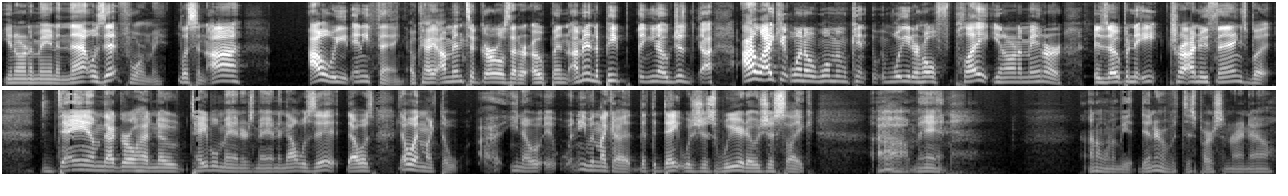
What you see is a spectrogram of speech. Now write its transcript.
You know what I mean? And that was it for me. Listen, I I will eat anything. Okay, I'm into girls that are open. I'm into people. You know, just I, I like it when a woman can will eat her whole plate. You know what I mean? Or is open to eat, try new things. But damn, that girl had no table manners, man. And that was it. That was that wasn't like the, uh, you know, it wasn't even like a that the date was just weird. It was just like Oh man, I don't want to be at dinner with this person right now.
